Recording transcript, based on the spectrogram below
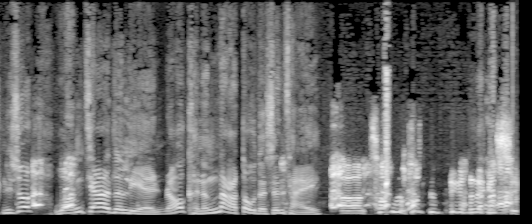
你说王嘉尔的脸，然后可能纳豆的身材，呃，差不多是这个类型。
